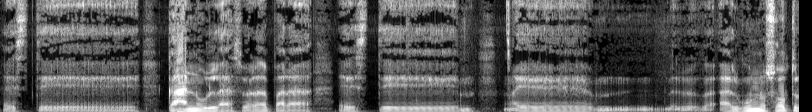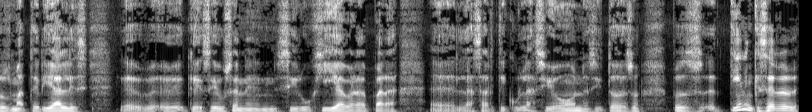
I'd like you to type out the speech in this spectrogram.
este cánulas, ¿verdad? Para este algunos otros materiales que se usan en cirugía, ¿verdad? Para las articulaciones y todo eso, pues tienen que ser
